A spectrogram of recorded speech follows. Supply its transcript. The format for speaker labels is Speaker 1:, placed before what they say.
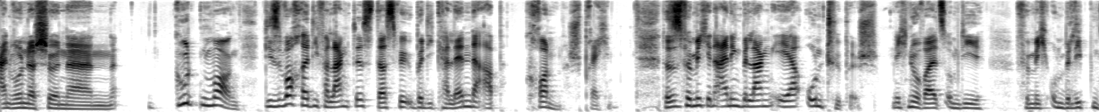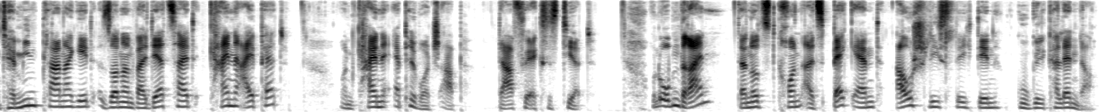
Speaker 1: Einen wunderschönen guten Morgen. Diese Woche, die verlangt es, dass wir über die Kalender ab Kron sprechen. Das ist für mich in einigen Belangen eher untypisch. Nicht nur, weil es um die für mich unbeliebten Terminplaner geht, sondern weil derzeit keine iPad und keine Apple Watch App dafür existiert. Und obendrein, da nutzt Kron als Backend ausschließlich den Google Kalender.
